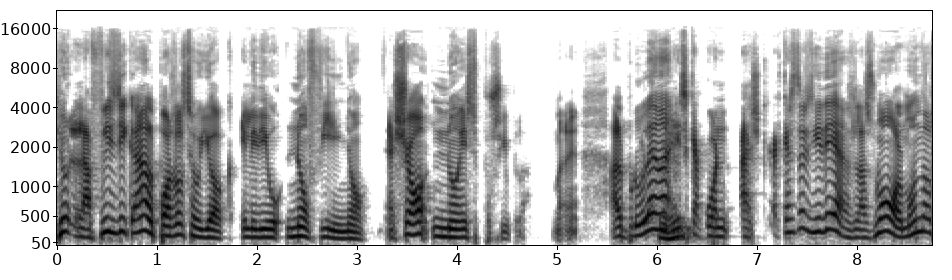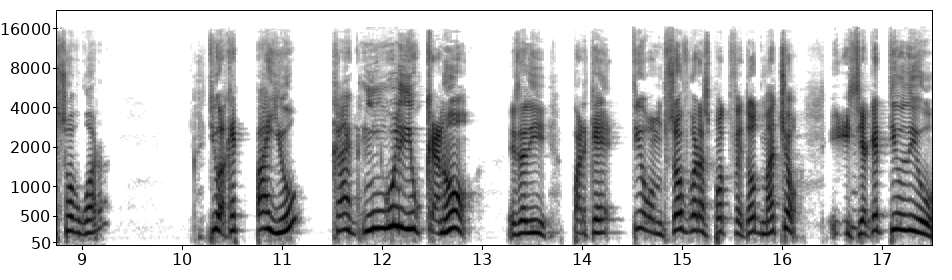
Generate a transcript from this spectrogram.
diu, la física el posa al seu lloc i li diu, no, fill, no, això no és possible. Vale? El problema mm -hmm. és que quan aquestes idees les mou el món del software, tio, aquest paio, clar, ningú li diu que no. És a dir, perquè, tio, amb software es pot fer tot, macho. I, i si aquest tio diu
